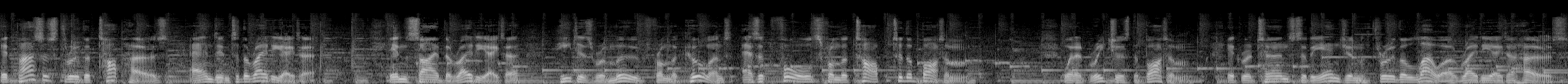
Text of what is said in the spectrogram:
It passes through the top hose and into the radiator. Inside the radiator, heat is removed from the coolant as it falls from the top to the bottom. When it reaches the bottom, it returns to the engine through the lower radiator hose.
